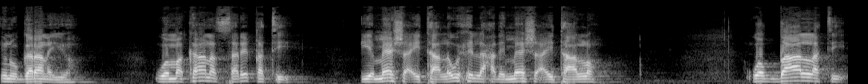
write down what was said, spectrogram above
inuu garanayo wa makaana sariqati iyo meesha ay taallo wixii la xaday meesha ay taallo. Wadaallati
